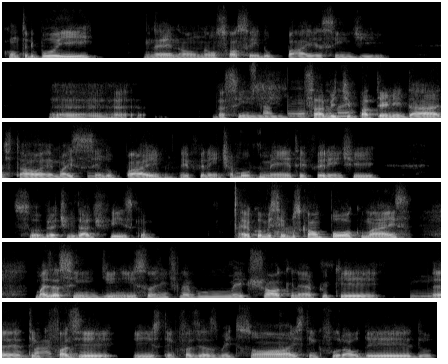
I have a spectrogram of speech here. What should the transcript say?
contribuir, né? Não, não só sendo pai, assim, de, de assim, de, perto, sabe, de né? paternidade e tal, é, mas sendo Sim, pai referente a movimento, referente sobre atividade física. Aí eu comecei a claro. buscar um pouco mais, mas assim, de início a gente leva um meio que choque, né? Porque Sim, é tem que né? fazer isso, tem que fazer as medições, tem que furar o dedo,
